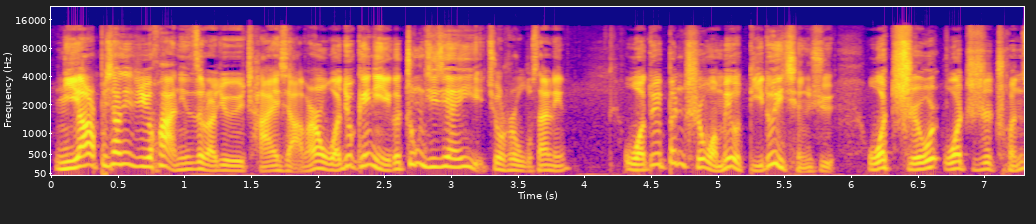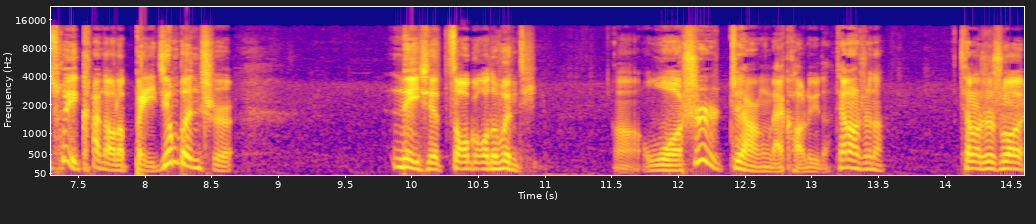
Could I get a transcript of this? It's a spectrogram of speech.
你要是不相信这句话，您自个儿就去查一下。反正我就给你一个终极建议，就是五三零。我对奔驰我没有敌对情绪，我只我只是纯粹看到了北京奔驰那些糟糕的问题，啊，我是这样来考虑的。田老师呢？田老师说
